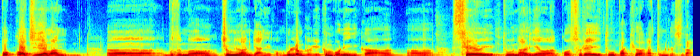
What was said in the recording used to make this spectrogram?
복과 지혜만 어, 무슨 뭐 중요한 게 아니고 물론 그게 근본이니까 어, 새의 두 날개와 같고 수레의 두 바퀴와 같은 것이다.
